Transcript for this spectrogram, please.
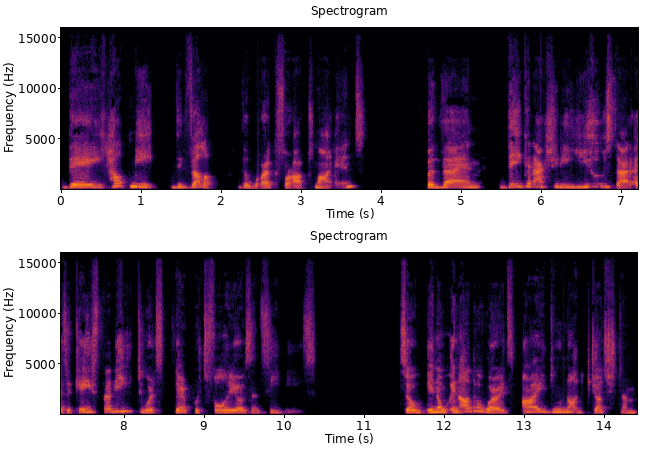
they help me develop the work for our client, but then they can actually use that as a case study towards their portfolios and CVs. So, you know, in other words, I do not judge them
